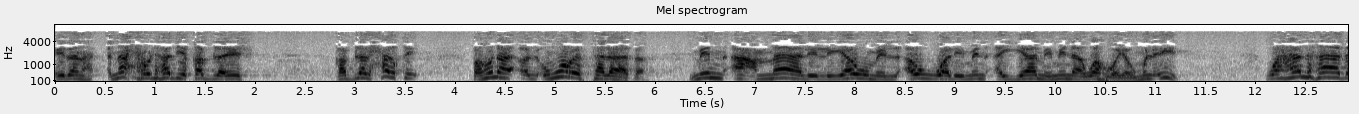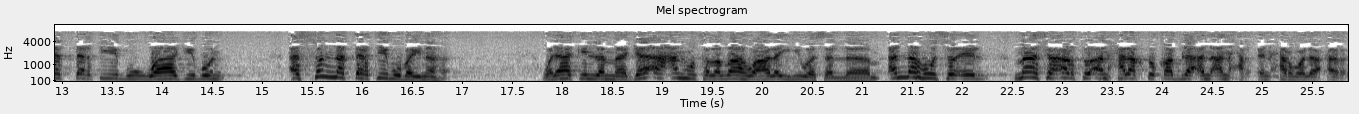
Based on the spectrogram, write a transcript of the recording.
إذا نحر الهدي قبل إيش؟ قبل الحلق. فهنا الأمور الثلاثة. من أعمال اليوم الأول من أيام منى وهو يوم العيد. وهل هذا الترتيب واجب؟ السنة الترتيب بينها. ولكن لما جاء عنه صلى الله عليه وسلم أنه سئل ما شعرت أن حلقت قبل أن أنحر؟ انحر ولا حرج؟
